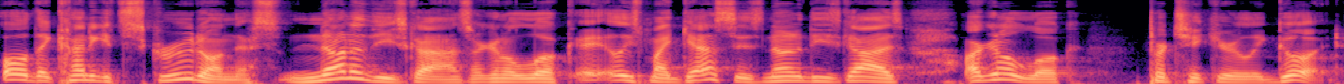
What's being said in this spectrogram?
oh, they kind of get screwed on this. None of these guys are going to look, at least my guess is, none of these guys are going to look particularly good.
